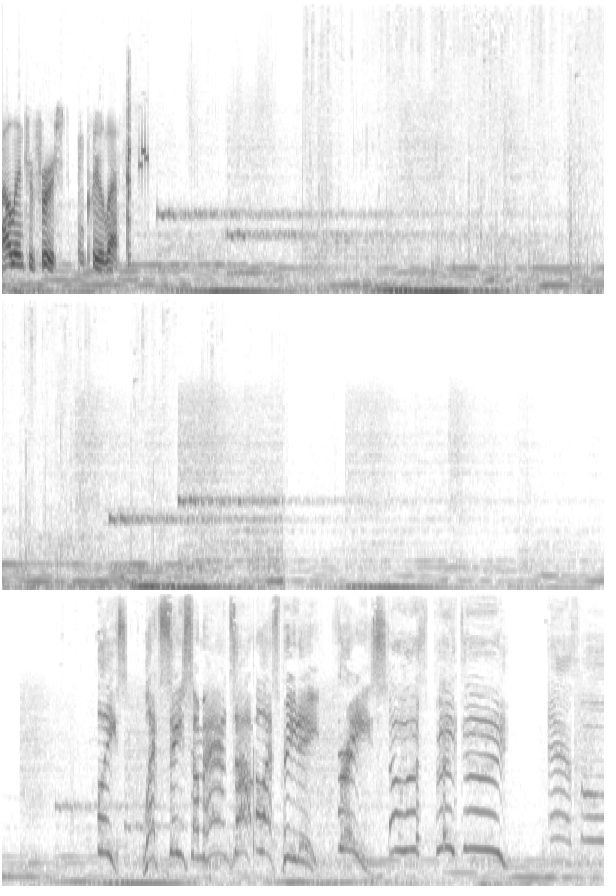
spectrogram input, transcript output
I'll enter first and clear left. Police, let's see some hands up! LSPD, freeze! LSPD! Asshole!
